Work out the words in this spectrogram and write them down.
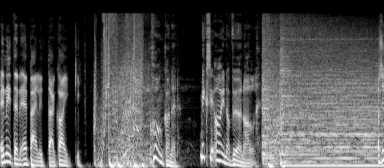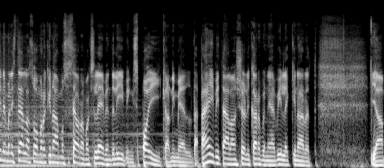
Eniten epäilyttää kaikki. Honkanen, miksi aina vyön alle? No sinne meni Stella Suomarokin aamussa seuraavaksi Leave the Leavings poika nimeltä. Päivi, täällä on Shirley Karvinen ja Ville Kinaret. Ja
